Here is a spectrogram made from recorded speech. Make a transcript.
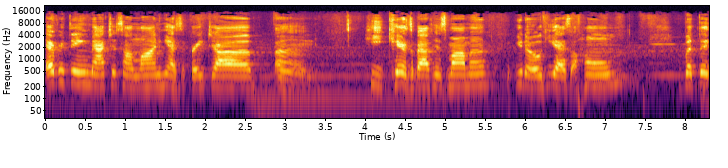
Everything matches online. He has a great job. Um, he cares about his mama. You know, he has a home. But the,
